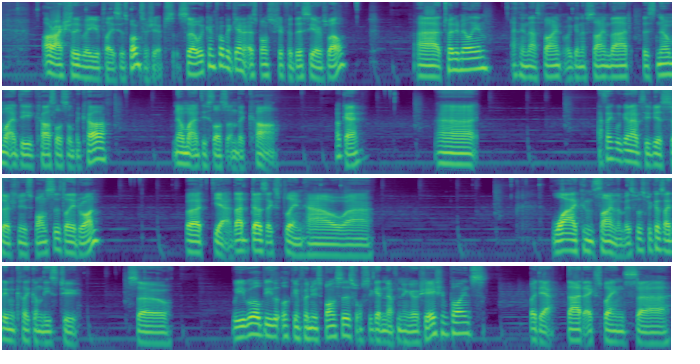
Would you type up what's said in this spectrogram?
are actually where you place your sponsorships. So we can probably get a sponsorship for this year as well. Uh, 20 million, I think that's fine. We're going to sign that. There's no more empty car slots on the car. No more empty slots on the car. Okay. Uh, I think we're going to have to just search new sponsors later on. But yeah, that does explain how... Why I couldn't sign them. It was because I didn't click on these two. So we will be looking for new sponsors once we get enough negotiation points. But yeah, that explains uh,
